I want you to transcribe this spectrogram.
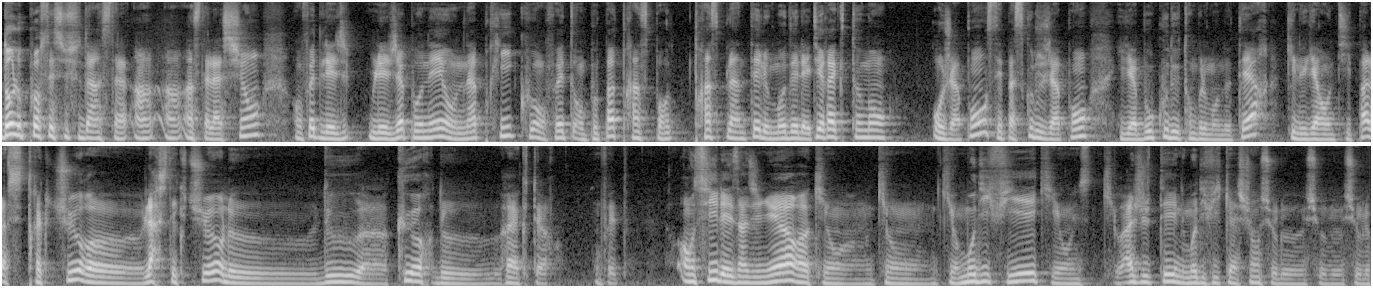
Dans le processus d'installation, en fait, les, les, Japonais ont appris qu'en fait, on ne peut pas transplanter le modèle directement au Japon, c'est parce que le Japon, il y a beaucoup de tremblements de terre qui ne garantissent pas la structure, euh, l'architecture du euh, cœur de réacteur, en fait. Ainsi, les ingénieurs qui ont, modifié, qui ont, ajouté une modification sur le, de,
